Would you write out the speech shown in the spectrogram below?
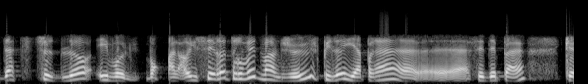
d'attitude-là évolue. Bon, alors, il s'est retrouvé devant le juge, puis là, il apprend euh, à ses dépens que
